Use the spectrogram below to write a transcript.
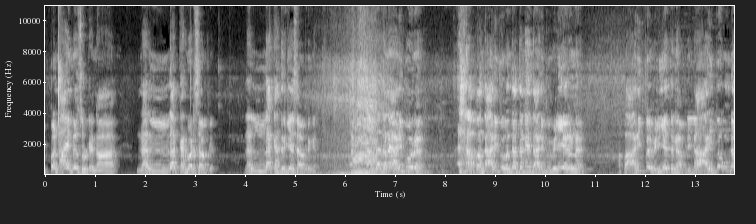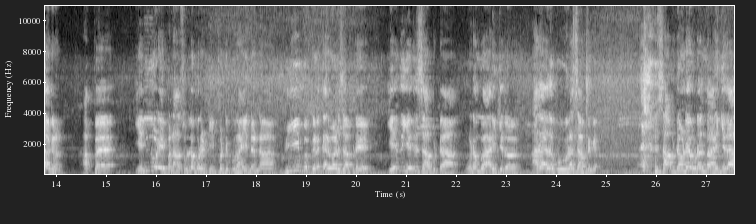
இப்போ நான் என்ன சொல்கிறேன்னா நல்லா கருவாடு சாப்பிடு. நல்லா கத்திரிக்காய் சாப்பிடுங்க. சாப்பிட்டா தானே அரிப்பு வரும். அப்போ அந்த அரிப்பு வந்தால் தானே இந்த அரிப்பு வெளியேறணும். அப்போ அரிப்பை வெளியேற்றணும் அப்படின்னா அரிப்பை உண்டாக்கணும் அப்போ என்னுடைய இப்போ நான் சொல்ல போகிற ட்ரீட்மெண்ட்டு பூரா என்னென்னா வீம்புக்குன்னு கருவாடு சாப்பிடு. எது எது சாப்பிட்டா உடம்பு அரிக்குதோ அதை அதை பூரா சாப்பிடுங்க. சாப்பிட்ட உடனே உடம்பு அரிக்குதா?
